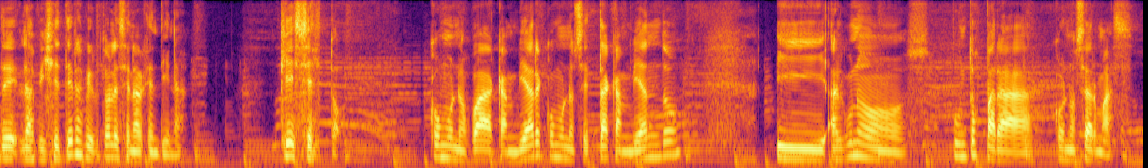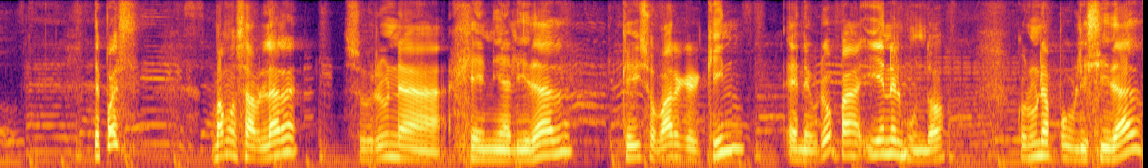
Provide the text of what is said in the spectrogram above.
de las billeteras virtuales en Argentina. ¿Qué es esto? ¿Cómo nos va a cambiar? ¿Cómo nos está cambiando? Y algunos puntos para conocer más. Después vamos a hablar sobre una genialidad que hizo Burger King en Europa y en el mundo con una publicidad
